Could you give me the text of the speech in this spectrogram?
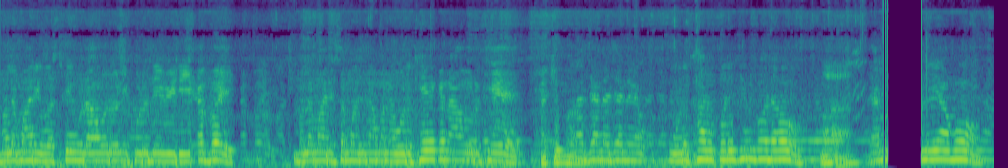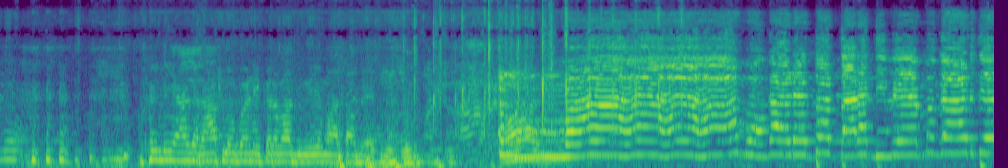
ભલે મારી વસ્તી હું રાવણોની કુળદેવી રી હે ભાઈ ભલે મારી સમાજના મને ઓળખે કે ના ઓળખે જેને જેને ઓળખાણ પડી ગઈ ગોડાઓ એમ કોઈની આગળ હાથ લોબાની કરવા દઉં એ માતા બેઠી છું. મોગાડે તો તારા દિવે મગાડજે.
